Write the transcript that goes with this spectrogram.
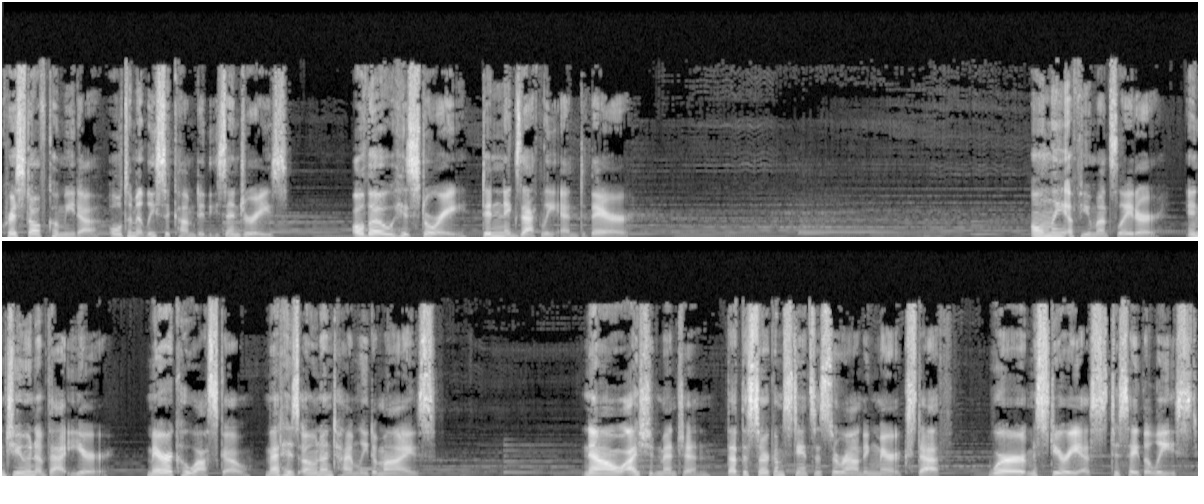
Christoph Komeda ultimately succumbed to these injuries, although his story didn't exactly end there. Only a few months later, in June of that year, Marek Hłasko met his own untimely demise. Now, I should mention that the circumstances surrounding Marek's death were mysterious, to say the least.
